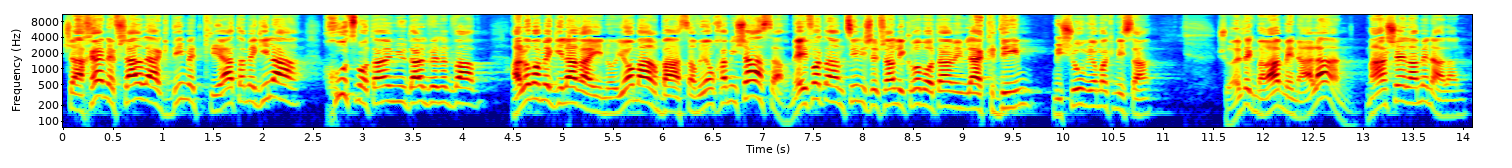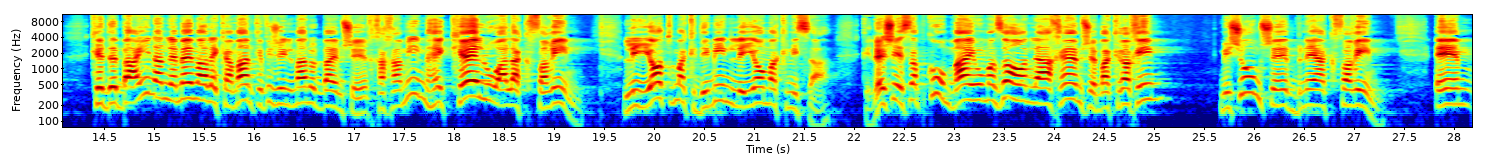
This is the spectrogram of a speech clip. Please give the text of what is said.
שאכן אפשר להקדים את קריאת המגילה, חוץ מאותם י"ד וט"ו. הלא במגילה ראינו יום ה-14 ויום 15. מאיפה אתה ממציא לי שאפשר לקרוא באותם ימים להקדים משום יום הכניסה? שואלת הגמרא, מנהלן, מה השאלה מנהלן? כדבעינן למימר לקמן, כפי שנלמד עוד בהמשך, חכמים הקלו על הכפרים להיות מקדימין ליום הכניסה, כדי שיספקו מים ומזון לאחיהם שבכרכים. משום שבני הכפרים הם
